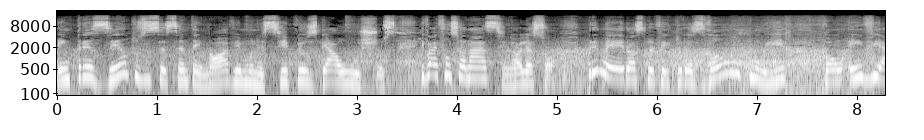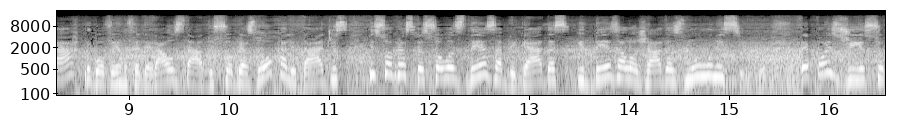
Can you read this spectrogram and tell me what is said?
em 369 municípios gaúchos. E vai funcionar assim, olha só. Primeiro, as prefeituras vão incluir, vão enviar para o governo federal os dados sobre as localidades e sobre as pessoas desabrigadas e desalojadas no município. Depois disso,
